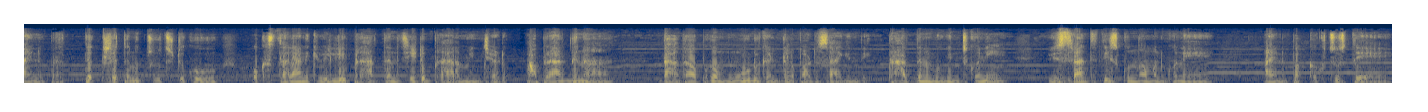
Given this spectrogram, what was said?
ఆయన ప్రత్యక్షతను చూచుటకు ఒక స్థలానికి వెళ్ళి ప్రార్థన చేయటం ప్రారంభించాడు. ఆ ప్రార్థన దాదాపుగా మూడు గంటల పాటు సాగింది. ప్రార్థన ముగించుకొని విశ్రాంతి తీసుకుందామనుకొని ఆయన పక్కకు చూస్తే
